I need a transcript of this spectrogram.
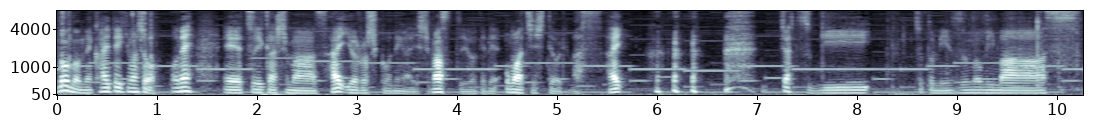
どんどんね、変えていきましょう。をね、えー追加します。はい、よろしくお願いします。というわけで、お待ちしております。はい。じゃあ次、ちょっと水飲みます。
